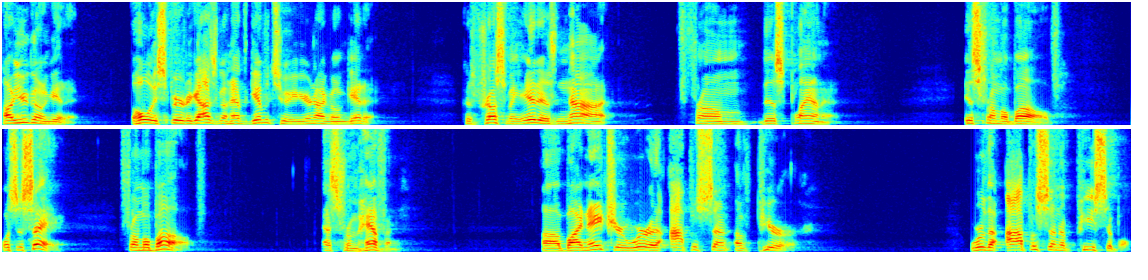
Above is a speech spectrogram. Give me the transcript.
How are you going to get it? The Holy Spirit of God is going to have to give it to you. You're not going to get it. Because trust me, it is not from this planet, it's from above. What's it say? From above. That's from heaven. Uh, by nature, we're the opposite of pure. We're the opposite of peaceable.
